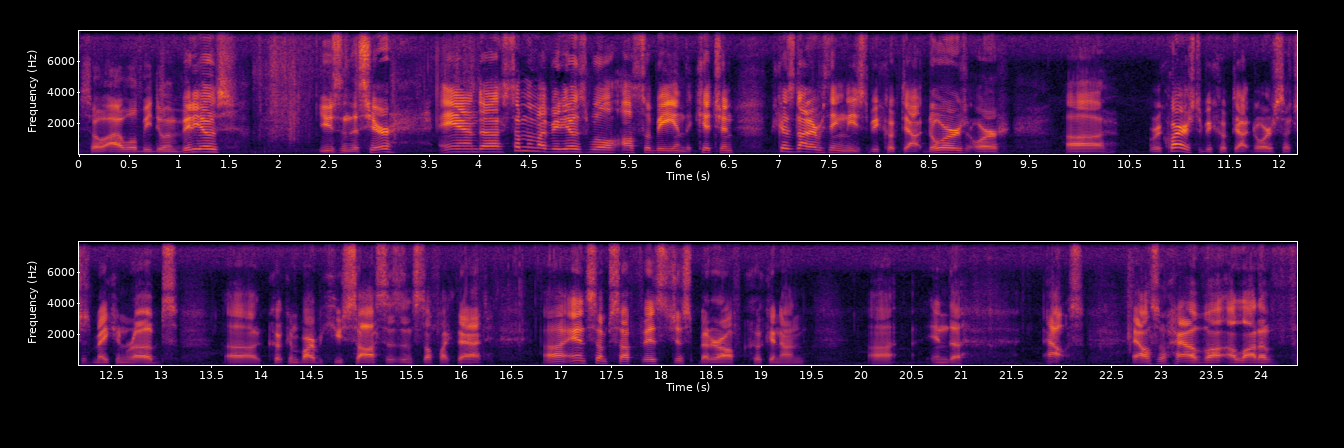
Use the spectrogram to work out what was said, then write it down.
so I will be doing videos using this here. And uh, some of my videos will also be in the kitchen because not everything needs to be cooked outdoors or uh, requires to be cooked outdoors such as making rubs uh, cooking barbecue sauces and stuff like that. Uh, and some stuff is just better off cooking on in the house. I also have uh, a lot of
